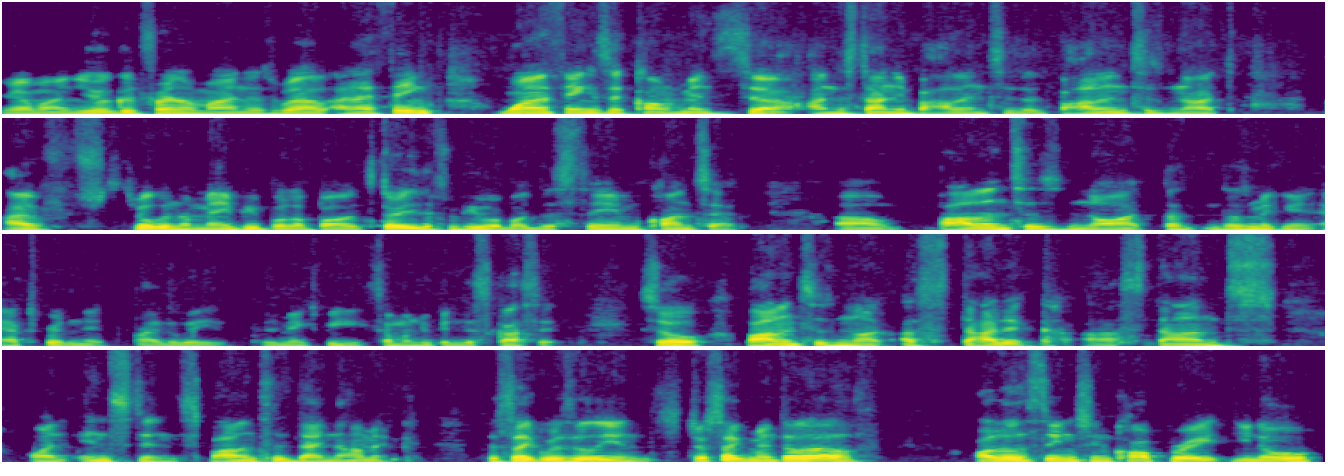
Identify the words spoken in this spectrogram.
Yeah man you're a good friend of mine as well. And i think one of the things that complements to understanding balance is that balance is not i've spoken to many people about 30 different people about the same concept um, balance is not that doesn't make me an expert in it by the way. It makes me someone who can discuss it. So balance is not a static uh, stance or an instance. Balance is dynamic just like resilience just like mental health. All those things incorporate you know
